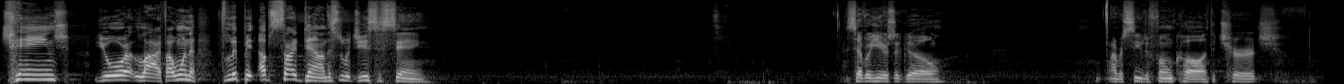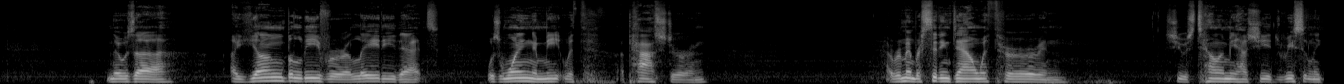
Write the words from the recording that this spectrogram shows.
change your life. I want to flip it upside down. This is what Jesus is saying. Several years ago, I received a phone call at the church. And there was a, a young believer, a lady that was wanting to meet with a pastor. And I remember sitting down with her, and she was telling me how she had recently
